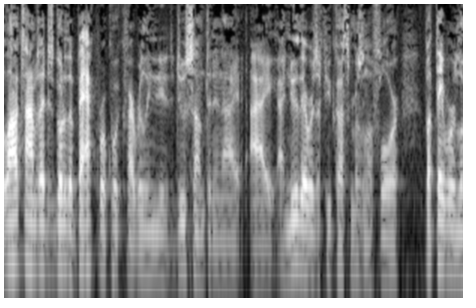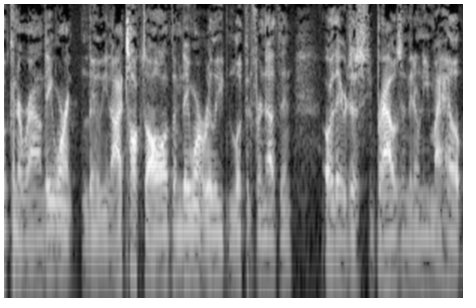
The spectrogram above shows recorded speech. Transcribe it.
A lot of times I just go to the back real quick if I really needed to do something, and I, I, I knew there was a few customers on the floor, but they were looking around. They weren't, you know, I talked to all of them. They weren't really looking for nothing, or they were just browsing. They don't need my help.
